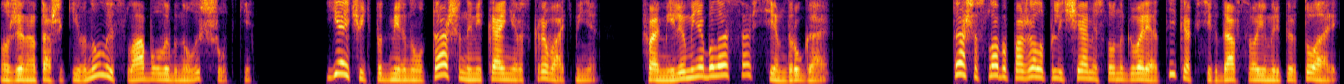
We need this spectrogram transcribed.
Лже Наташа кивнула и слабо улыбнулась шутке. Я чуть подмигнул Таше, намекая не раскрывать меня. Фамилия у меня была совсем другая. Таша слабо пожала плечами, словно говоря, ты, как всегда, в своем репертуаре.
